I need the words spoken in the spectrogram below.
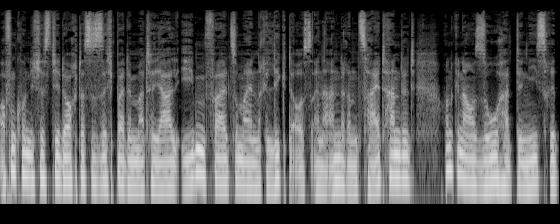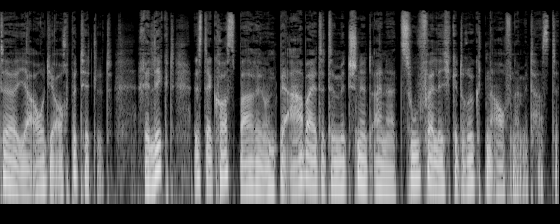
Offenkundig ist jedoch, dass es sich bei dem Material ebenfalls um ein Relikt aus einer anderen Zeit handelt und genau so hat Denise Ritter ihr Audio auch betitelt. Relikt ist der kostbare und bearbeitete Mitschnitt einer zufällig gedrückten Aufnahmetaste.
